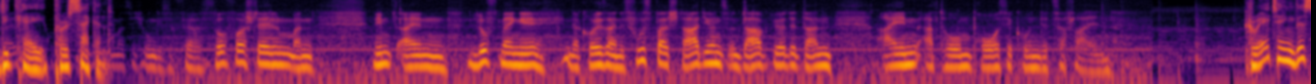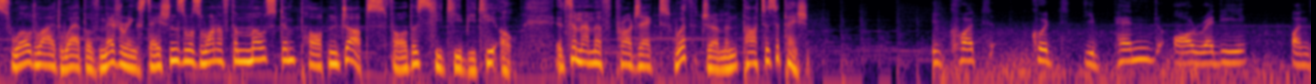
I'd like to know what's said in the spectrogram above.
decay per second. Vorstellen, man nimmt eine Luftmenge in der Größe eines Fußballstadions und da würde dann ein Atom pro Sekunde zerfallen. Creating this World Wide Web of measuring stations was one of the most important jobs for the CTBTO. It's a mammoth project with German participation. We could, could depend already on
